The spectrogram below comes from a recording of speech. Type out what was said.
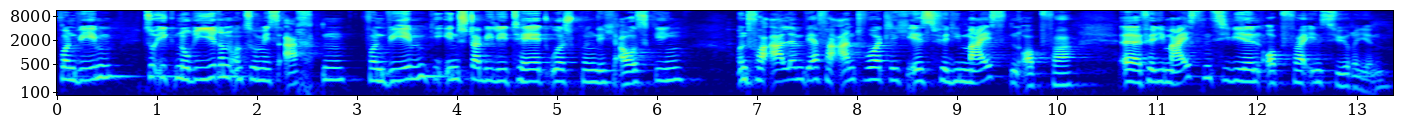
von wem zu ignorieren und zu missachten, von wem die Instabilität ursprünglich ausging und vor allem, wer verantwortlich ist für die meisten Opfer, äh, für die meisten zivilen Opfer in Syrien.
